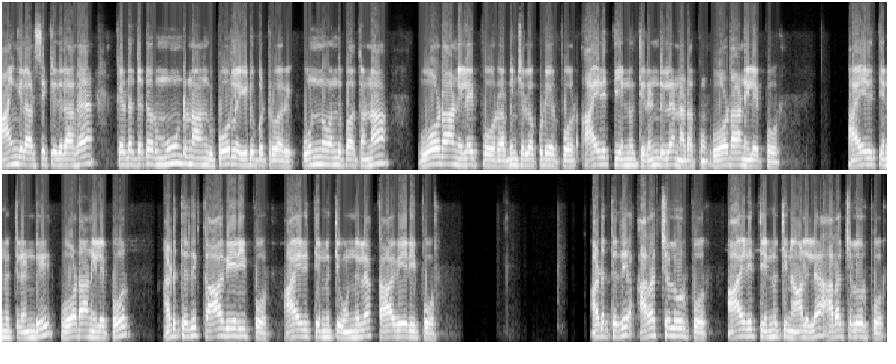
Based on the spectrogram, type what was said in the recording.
ஆங்கில அரசுக்கு எதிராக கிட்டத்தட்ட ஒரு மூன்று நான்கு போரில் ஈடுபட்டுருவார். ஒன்று வந்து பார்த்தோம்னா ஓடா நிலைப்போர் அப்படின்னு சொல்லக்கூடிய ஒரு போர் ஆயிரத்தி எண்ணூற்றி ரெண்டில் நடக்கும். ஓடா நிலைப்போர் ஆயிரத்தி எண்ணூத்தி ரெண்டு ஓடாநிலை போர் அடுத்தது காவேரி போர் ஆயிரத்தி எண்ணூத்தி ஒண்ணுல காவேரி போர் அடுத்தது அறச்சலூர் போர் ஆயிரத்தி எண்ணூத்தி நாலுல அறச்சலூர் போர்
